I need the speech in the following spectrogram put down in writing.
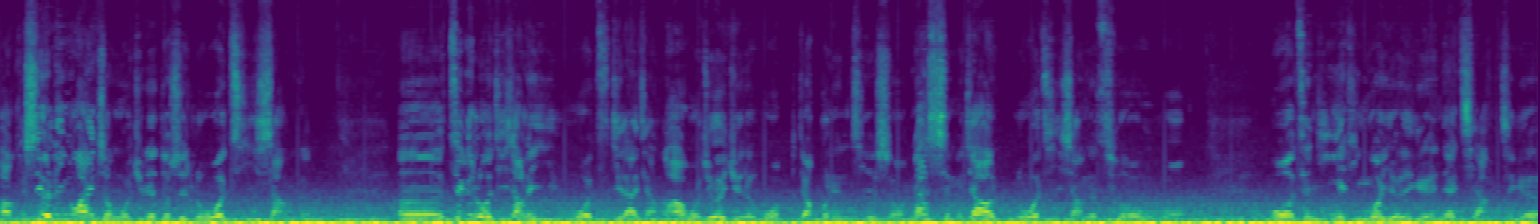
好，可是有另外一种，我觉得都是逻辑上的。呃，这个逻辑上的，以我自己来讲的话，我就会觉得我比较不能接受。那什么叫逻辑上的错误？哦，我曾经也听过有一个人在讲这个，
